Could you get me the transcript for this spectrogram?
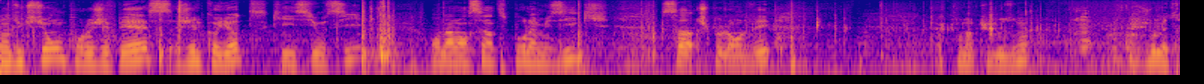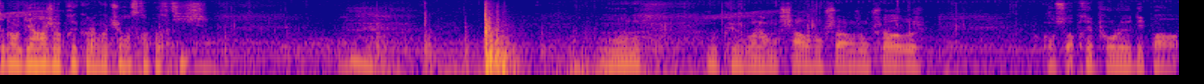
induction pour le GPS, j'ai le Coyote qui est ici aussi, on a l'enceinte pour la musique, ça je peux l'enlever, on n'a plus besoin, je le mettrai dans le garage après quand la voiture sera partie. Voilà, donc euh, voilà on charge, on charge, on charge, pour qu'on soit prêt pour le départ.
